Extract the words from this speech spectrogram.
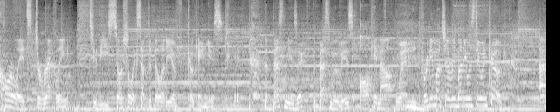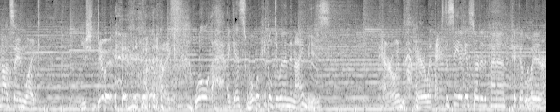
correlates directly to the social acceptability of cocaine use. the best music, the best movies, all came out when pretty much everybody was doing coke. I'm not saying like you should do it, like Well, I guess what were people doing in the '90s? heroin. Heroin, ecstasy, I guess, started to kind of pick up a Later,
